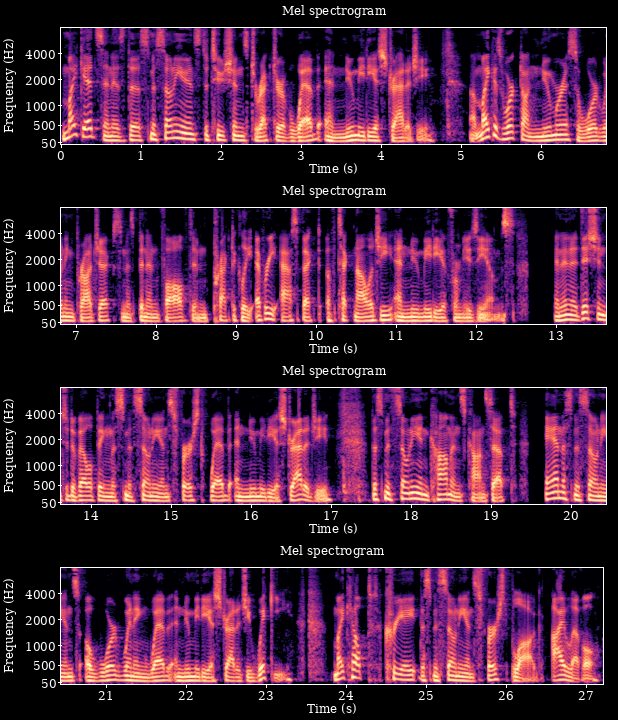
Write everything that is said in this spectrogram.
Mike Edson is the Smithsonian Institution's Director of Web and New Media Strategy. Uh, Mike has worked on numerous award winning projects and has been involved in practically every aspect of technology and new media for museums. And in addition to developing the Smithsonian's first web and new media strategy, the Smithsonian Commons concept, and the Smithsonian's award winning web and new media strategy wiki, Mike helped create the Smithsonian's first blog, Eye Level,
